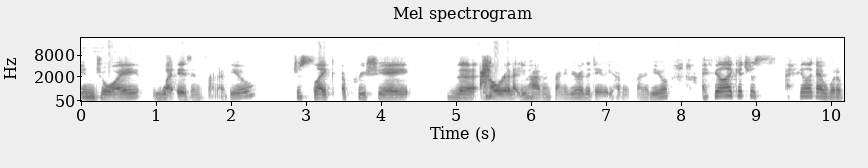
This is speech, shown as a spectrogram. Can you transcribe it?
enjoy what is in front of you just like appreciate the hour that you have in front of you or the day that you have in front of you i feel like it just i feel like i would have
